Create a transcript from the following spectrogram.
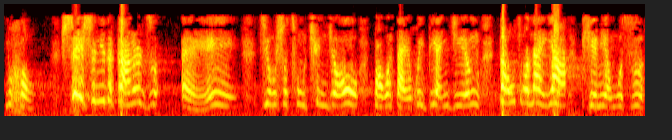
母后，谁是你的干儿子？”哎，就是从陈州把我带回汴京，倒做南衙，铁面无私，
